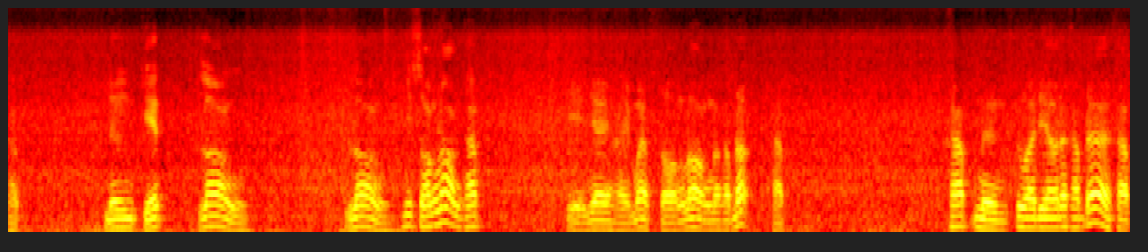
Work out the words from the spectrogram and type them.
ครับหนึ่งเจ็ดล่องล่องมีสองล่องครับ เก๋ใหญ่หายมาสองล่องนะครับเนาะครับ ครับหนึ่งตัวเดียวนะครับเด้อครับ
